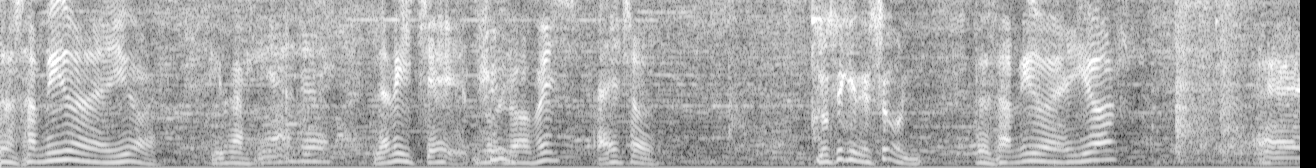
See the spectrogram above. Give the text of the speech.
Los amigos de Dios. Imagínate, ¿la viste? ¿Lo ves? A eso. No sé quiénes son. Los amigos de Dios, eh,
